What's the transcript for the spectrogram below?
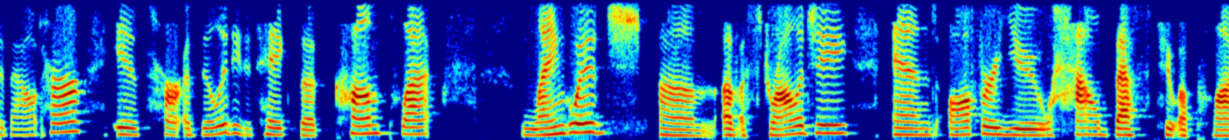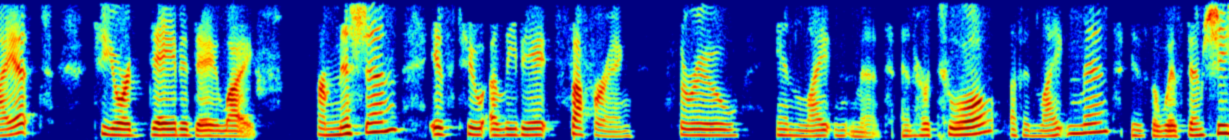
about her is her ability to take the complex language um, of astrology and offer you how best to apply it to your day-to-day life. Her mission is to alleviate suffering through enlightenment. And her tool of enlightenment is the wisdom she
